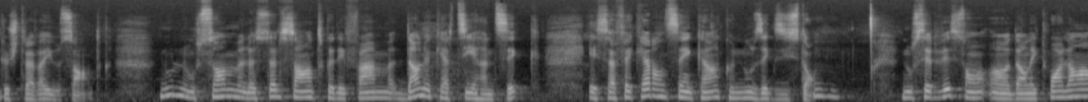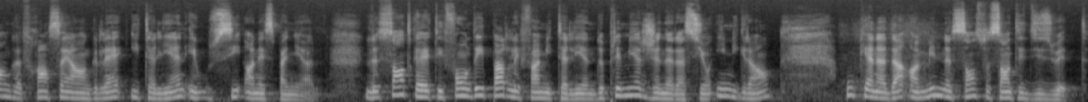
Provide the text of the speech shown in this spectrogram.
que je travaille au centre. Nous, nous sommes le seul centre des femmes dans le quartier Hansik et ça fait 45 ans que nous existons. Nos services sont euh, dans les trois langues, français, anglais, italien et aussi en espagnol. Le centre a été fondé par les femmes italiennes de première génération immigrantes au Canada en 1978.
